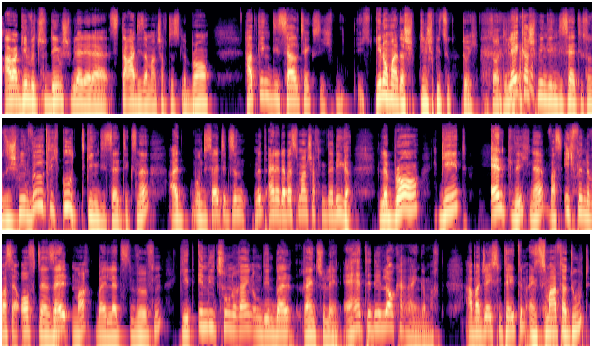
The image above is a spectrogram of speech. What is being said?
Aber gehen wir zu dem Spieler, der der Star dieser Mannschaft ist, LeBron. Hat gegen die Celtics, ich, ich gehe nochmal den Spielzug durch. So, die Lakers spielen gegen die Celtics und sie spielen wirklich gut gegen die Celtics, ne? Und die Celtics sind mit einer der besten Mannschaften der Liga. LeBron geht endlich, ne, was ich finde, was er oft sehr selten macht bei letzten Würfen, geht in die Zone rein, um den Ball reinzulehnen. Er hätte den locker reingemacht. Aber Jason Tatum, ein smarter Dude,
